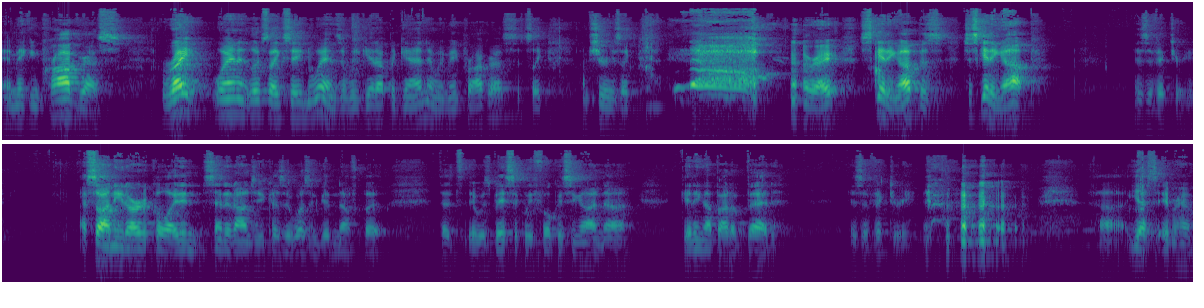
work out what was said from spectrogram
and making progress right when it looks like Satan wins and we get up again and we make progress. It's like, I'm sure he's like, no, right? Just getting up is, just getting up is a victory. I saw a neat article. I didn't send it on to you because it wasn't good enough, but that it was basically focusing on uh, getting up out of bed is a victory. uh, yes, Abraham.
